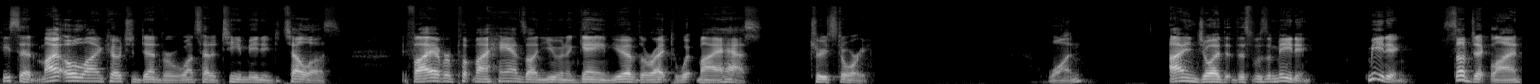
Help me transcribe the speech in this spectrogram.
he said, "My O line coach in Denver once had a team meeting to tell us." If I ever put my hands on you in a game, you have the right to whip my ass. True story. One, I enjoyed that this was a meeting. Meeting. Subject line.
